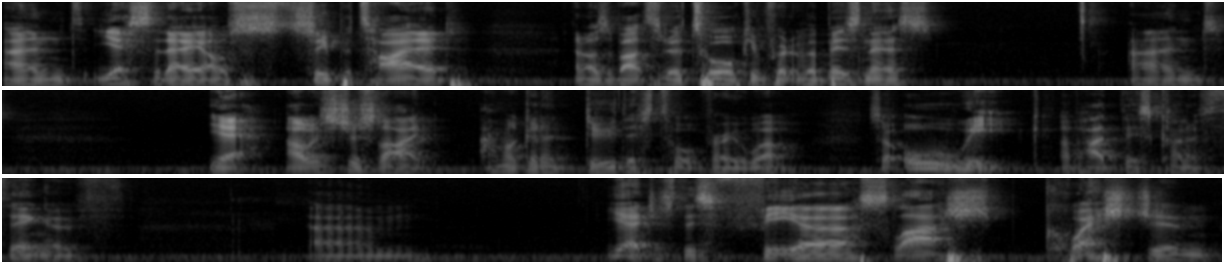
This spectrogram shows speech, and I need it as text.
And yesterday I was super tired and I was about to do a talk in front of a business and yeah, I was just like, am I going to do this talk very well? So all week I've had this kind of thing of, um, yeah, just this fear slash question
